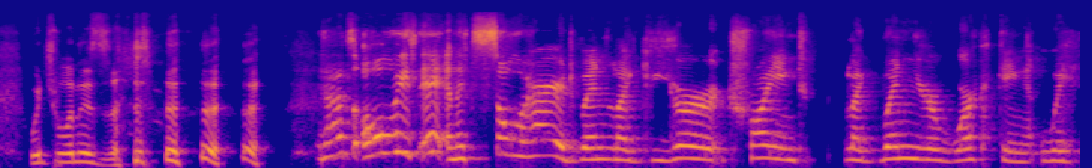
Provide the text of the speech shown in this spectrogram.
which one is it? That's always it. And it's so hard when like you're trying to like when you're working with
